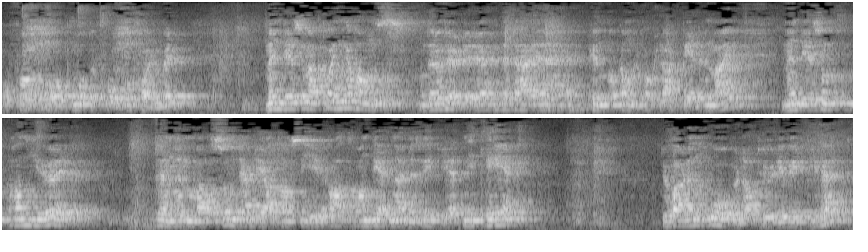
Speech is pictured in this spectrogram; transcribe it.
å, få, å på en måte få på formel. Men det som er poenget hans og dere hører det, Dette her kunne nok andre forklart bedre enn meg. Men det som han gjør, denne Mason, det er det at han sier at han deler nærmest virkeligheten i tre. Du har den overnaturlige virkelighet.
